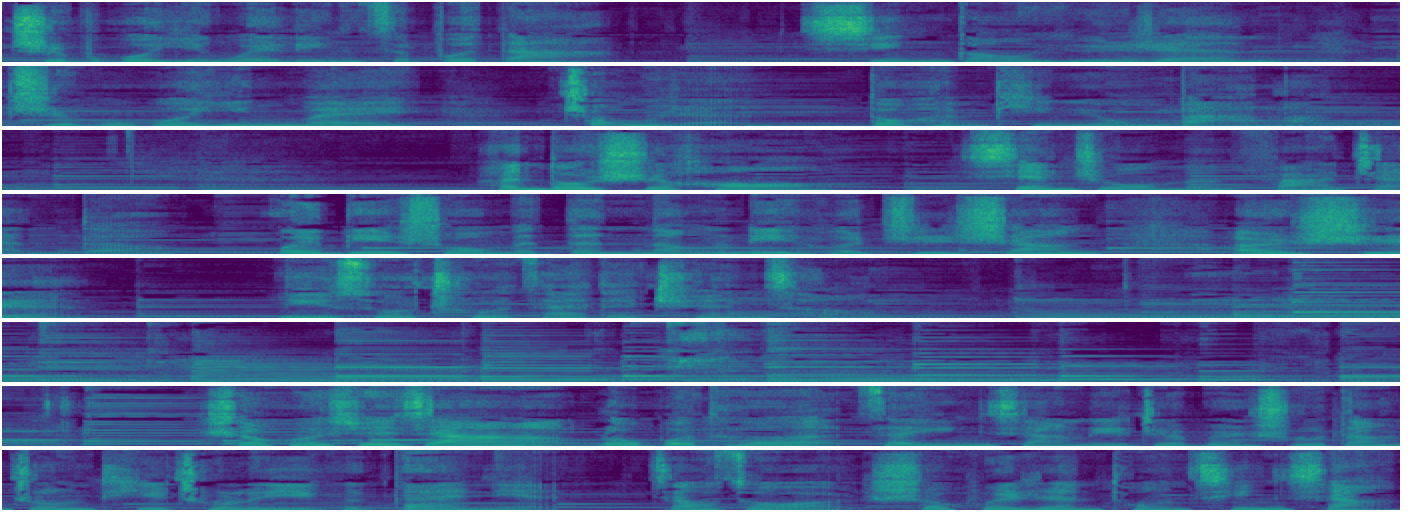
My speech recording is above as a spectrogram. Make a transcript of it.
只不过因为林子不大；行高于人，只不过因为众人都很平庸罢了。很多时候，限制我们发展的未必是我们的能力和智商，而是你所处在的圈层。社会学家罗伯特在《影响力》这本书当中提出了一个概念，叫做社会认同倾向。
